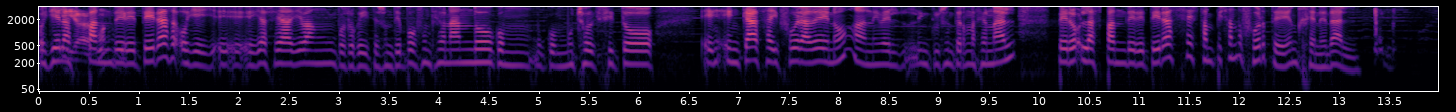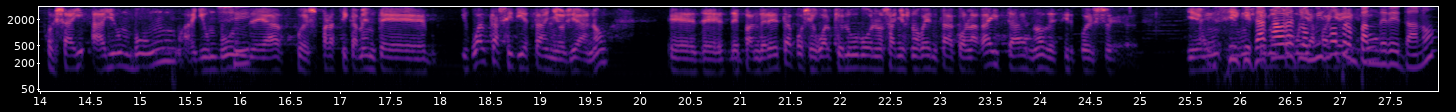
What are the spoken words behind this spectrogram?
Oye, las a- bueno, pandereteras, oye, eh, ellas ya llevan, pues lo que dices, un tiempo funcionando con, con mucho éxito en, en casa y fuera de, ¿no? A nivel incluso internacional, pero las pandereteras se están pisando fuerte ¿eh? en general. Pues hay, hay un boom, hay un boom Sí. de ah, pues prácticamente igual casi 10 años ya, ¿no? Eh, de, de pandereta, pues igual que lo hubo en los años 90 con la gaita, ¿no? Es decir, pues eh, Y y Sí, quizás ahora es lo mismo, pero en pandereta, ¿no?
